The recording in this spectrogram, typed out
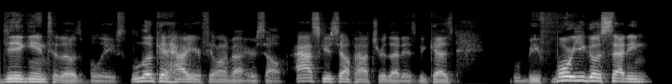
Dig into those beliefs. Look at how you're feeling about yourself. Ask yourself how true that is because before you go setting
